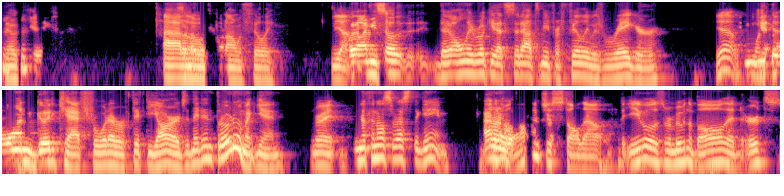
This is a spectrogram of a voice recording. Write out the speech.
no kidding. I don't so, know what's going on with Philly. Yeah. Well, I mean, so the only rookie that stood out to me for Philly was Reagor. Yeah, he had the one good catch for whatever 50 yards, and they didn't throw to him again. Right. Nothing else the rest of the game. I don't know. Offense just stalled out. The Eagles were moving the ball. That Ertz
